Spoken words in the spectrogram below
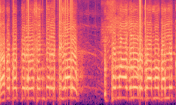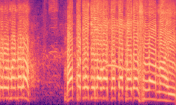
తనపత్తి రవిశంకర్ రెడ్డి గారు ఉప్పుమాగులూరు గ్రామం బల్లికురు మండలం బాపట్ల జిల్లా వద్ద ప్రదర్శనలో ఉన్నాయి.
